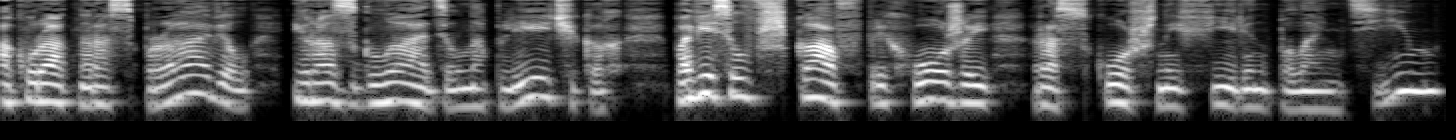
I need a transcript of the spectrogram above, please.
аккуратно расправил и разгладил на плечиках, повесил в шкаф в прихожей роскошный фирин палантин,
